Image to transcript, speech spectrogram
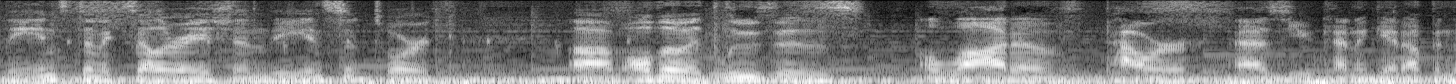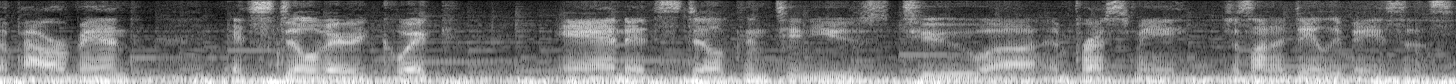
The instant acceleration, the instant torque, um, although it loses a lot of power as you kind of get up in the power band, it's still very quick and it still continues to uh, impress me just on a daily basis.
